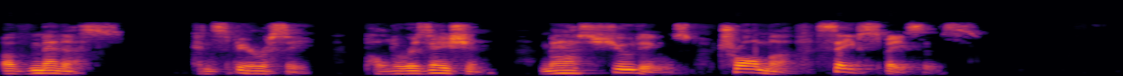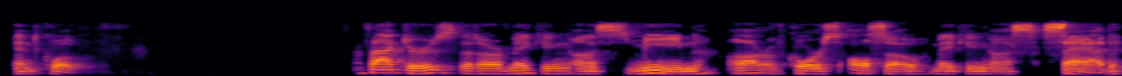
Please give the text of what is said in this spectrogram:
of menace, conspiracy, polarization, mass shootings, trauma, safe spaces. End quote factors that are making us mean are, of course, also making us sad.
